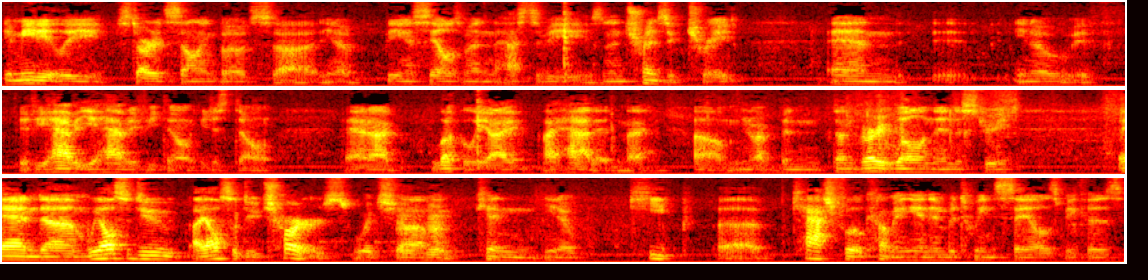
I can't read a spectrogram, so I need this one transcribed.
immediately started selling boats. Uh, you know, being a salesman has to be is an intrinsic trait, and it, you know, if if you have it, you have it. If you don't, you just don't. And I, luckily, I, I had it, and I, um, you know, I've been done very well in the industry. And um, we also do, I also do charters, which um, Mhm. can, you know, keep uh, cash flow coming in in between sales because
